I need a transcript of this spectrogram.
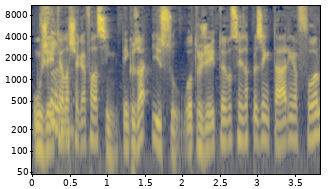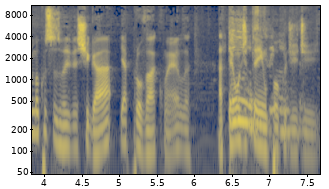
um jeito Sim. é ela chegar e falar assim, tem que usar isso. O outro jeito é vocês apresentarem a forma que vocês vão investigar e aprovar com ela. Até isso, onde tem um pouco de, de,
